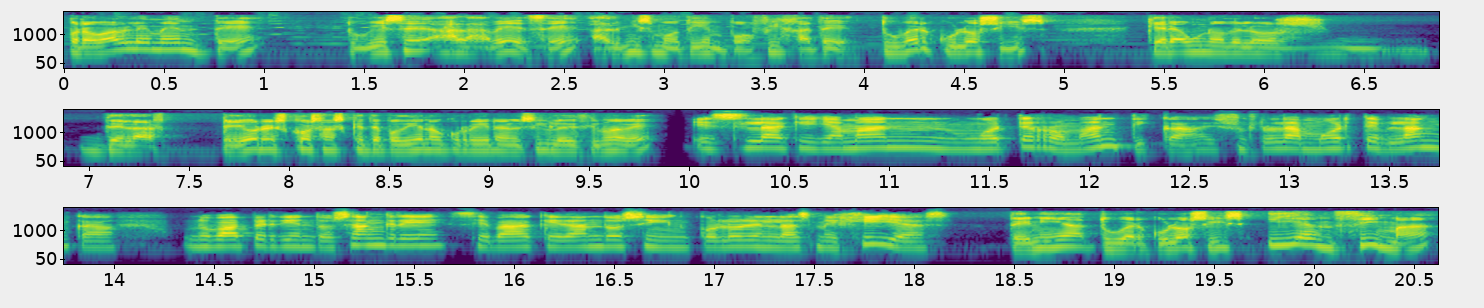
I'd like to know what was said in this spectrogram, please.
Probablemente tuviese a la vez, ¿eh? al mismo tiempo, fíjate, tuberculosis, que era uno de los de las peores cosas que te podían ocurrir en el siglo XIX. Es la que llaman muerte romántica, es la muerte blanca. Uno va perdiendo sangre, se va quedando sin color en las mejillas. Tenía tuberculosis y encima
